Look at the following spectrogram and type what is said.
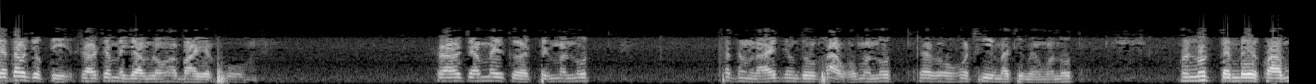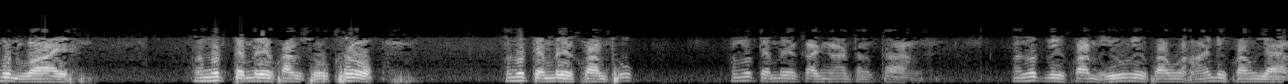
จะต้องจุติ เราจะไม่ยอมลงอบายภูมิ เราจะไม่เกิดเป็นมนุษย์ท่านทั้งหลายจงดูภาพของมนุษย์ถ้าเราที่มาที่เมืองมนุษย์ มนุษย์เต็มไปด้วยความวุ่นวาย มนุษย์เต็มไปด้วยความโศโครก มนุษย์เต็มไปด้วยความทุกข์ มนุษย์เต็มไปด้วยการงานต่างๆ มนุษย์มีความหิวมีความกระหายมีความอยาก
